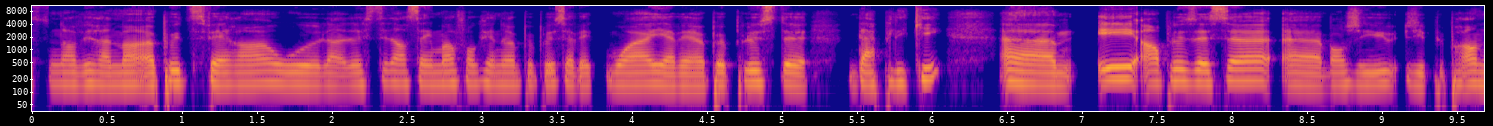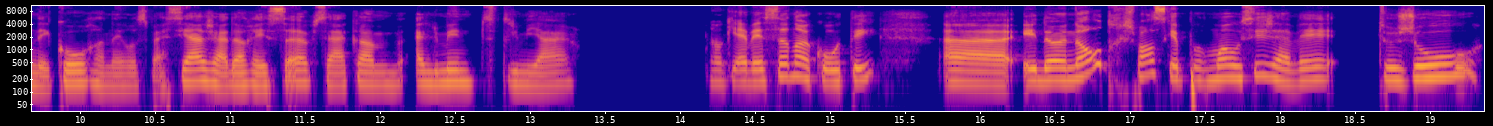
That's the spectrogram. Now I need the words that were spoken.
c'est un environnement un peu différent où le style d'enseignement fonctionnait un peu plus avec moi. Il y avait un peu plus d'appliqué. et en plus de ça, bon, j'ai eu, j'ai pu prendre des cours en aérospatial. J'ai adoré ça. Puis ça a comme allumé une petite lumière. Donc, il y avait ça d'un côté. et d'un autre, je pense que pour moi aussi, j'avais toujours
